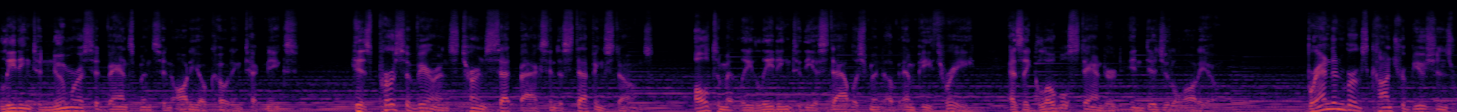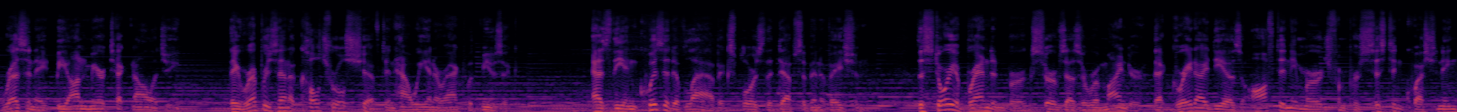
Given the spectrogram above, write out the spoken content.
leading to numerous advancements in audio coding techniques. His perseverance turned setbacks into stepping stones, ultimately leading to the establishment of MP3 as a global standard in digital audio. Brandenburg's contributions resonate beyond mere technology. They represent a cultural shift in how we interact with music. As the Inquisitive Lab explores the depths of innovation, the story of Brandenburg serves as a reminder that great ideas often emerge from persistent questioning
